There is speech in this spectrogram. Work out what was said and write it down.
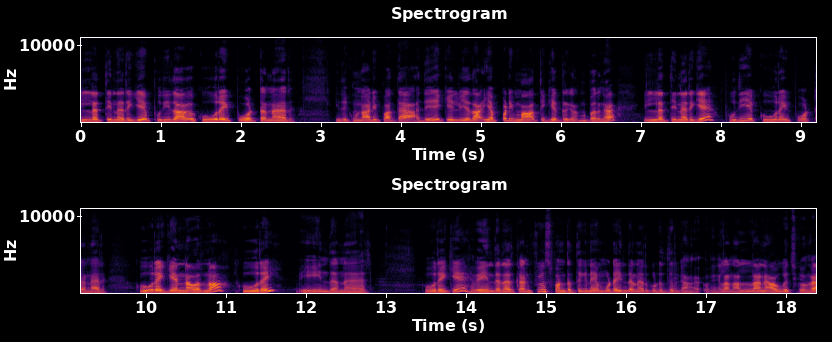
இல்லத்தின் அருகே புதிதாக கூரை போட்டனர். இதுக்கு முன்னாடி பார்த்த அதே கேள்வியை தான் எப்படி மாற்றி கேட்டிருக்காங்க பாருங்கள் இல்லத்தின் அருகே புதிய கூரை போட்டனர். கூரைக்கு என்ன வரணும்? கூரை வேய்ந்தனர் கூரைக்கு வேய்ந்தனர் கன்ஃபியூஸ் பண்ணுறதுக்குனே முடைந்தனர் கொடுத்துருக்காங்க. ஓகேங்களா? நல்லா ஞாபகம் வச்சுக்கோங்க.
